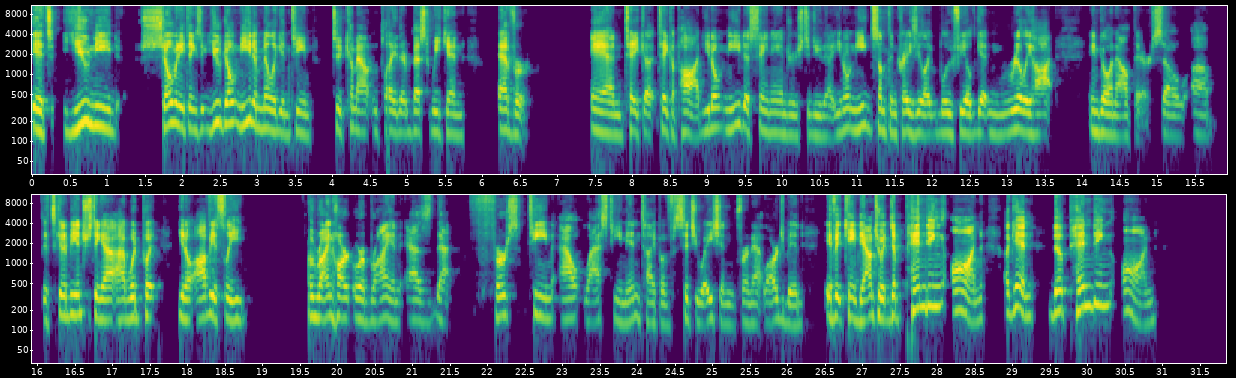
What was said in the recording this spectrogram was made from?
It's you need so many things that you don't need a Milligan team to come out and play their best weekend ever and take a take a pod. You don't need a St. Andrews to do that. You don't need something crazy like Bluefield getting really hot and going out there. So uh, it's going to be interesting. I, I, would put you know obviously a Reinhardt or a Bryan as that first team out, last team in type of situation for an at large bid if it came down to it, depending on again depending on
